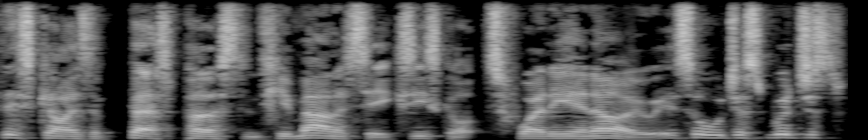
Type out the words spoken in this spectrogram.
this guy's the best person in humanity because he's got twenty and zero. Oh. It's all just we're just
